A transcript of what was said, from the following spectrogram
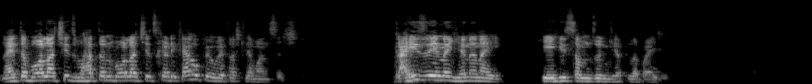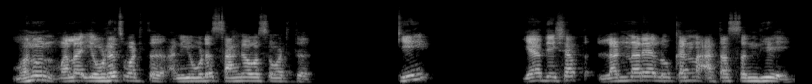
नाही तर बोलाचीच भातन बोलाचीच कडे काय उपयोग येत असल्या माणसाची? काहीच येणं घेणं नाही हेही समजून घेतलं पाहिजे. म्हणून मला एवढंच वाटतं आणि एवढंच सांगावं असं वाटतं की या देशात लढणाऱ्या लोकांना आता संधी आहे.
